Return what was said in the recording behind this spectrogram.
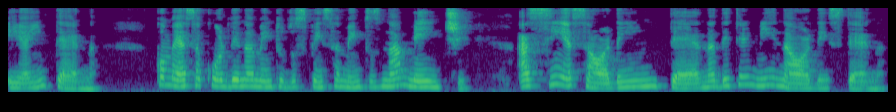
e a interna. Começa com o ordenamento dos pensamentos na mente. Assim, essa ordem interna determina a ordem externa.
